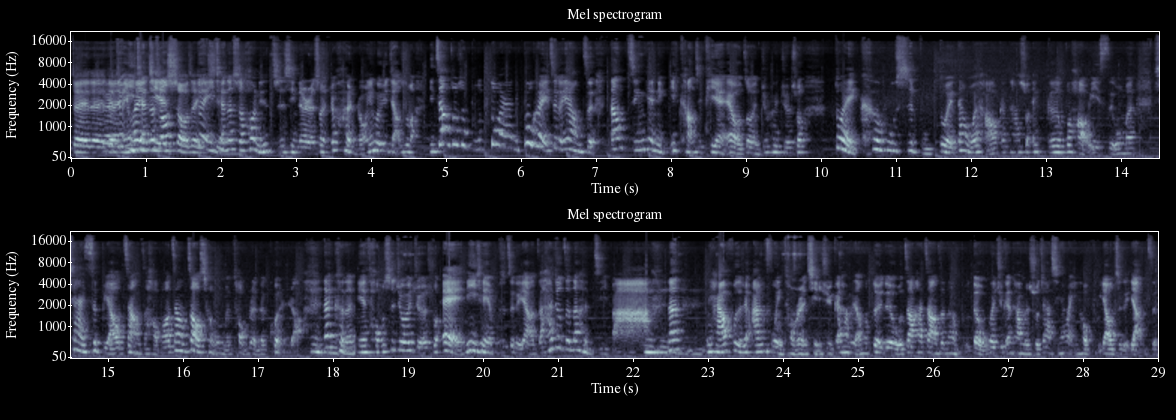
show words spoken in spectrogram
对 对对，你会接受这。对以前的时候，你是执行的人的时候，你就很容易会去讲说什么，你这样做是不对啊，你不可以这个样子。当今天你一扛起 P N L 之后，你就会觉得说。对客户是不对，但我会好好跟他说，哎，哥不好意思，我们下一次不要这样子，好不好？这样造成我们同仁的困扰。嗯，但可能你的同事就会觉得说，哎，你以前也不是这个样子，他就真的很鸡巴。嗯，那你还要负责去安抚你同仁情绪，跟他们讲说，对对，我知道他这样真的很不对，我会去跟他们说，这样千万以后不要这个样子，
